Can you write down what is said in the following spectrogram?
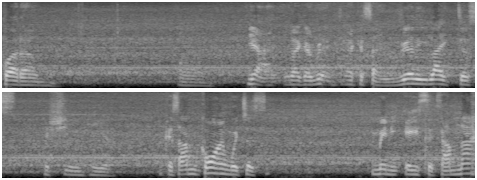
But um, um yeah, like I like I said, I really like this machine here because I'm going with just mini ASICs. I'm not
